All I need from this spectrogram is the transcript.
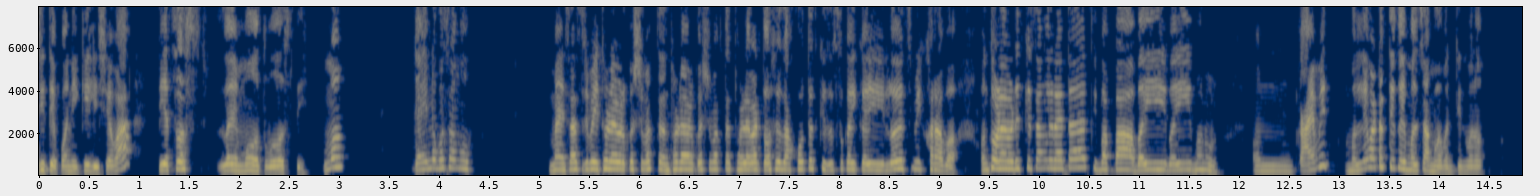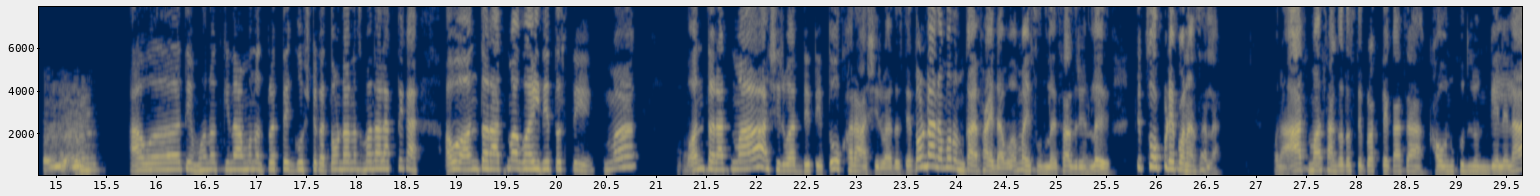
जिथे पणी केली सेवा त्याच लय महत्त्व असते. मग? काही नको सांगू. नाही सासरीबाई थोड्या वेळ कशी बघतात थोड्या वेळ कशी बघतात? थोड्या वेळ तसं असं दाखवतात की जसं काही काही लयच मी खराब आणि थोड्या वेळ इतके चांगले राहतात की बाप्पा बाई बाई म्हणून. काय मी मला नाही वाटत ते काही मला चांगलं म्हणतील म्हणून. अव ते म्हणत की ना म्हणत प्रत्येक गोष्ट का तोंडानच म्हणा लागते का? अव अंतरात्मा ग्वाही देत असते. मग अंतरात्मा आशीर्वाद देते. तो खरा आशीर्वाद असते. तोंडानं म्हणून काय फायदा व? मैसून लय साजरीन लय. ते चोपडेपणा झाला. पण आत्मा सांगत असते प्रत्येकाचा खाऊन खुदलून गेलेला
